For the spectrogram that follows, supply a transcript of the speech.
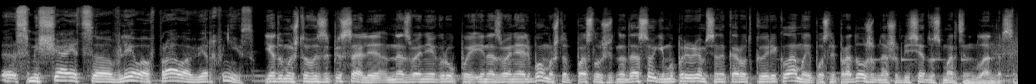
э, смещается влево, вправо, вверх-вниз. Я думаю, что вы записали название группы и название альбома, чтобы послушать на досуге. Мы прервемся на короткую рекламу и после продолжим нашу беседу с Мартином Бландерсом.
